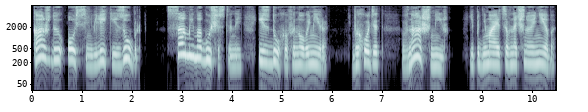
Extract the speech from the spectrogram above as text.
Каждую осень великий зубр, самый могущественный из духов иного мира, выходит в наш мир и поднимается в ночное небо.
